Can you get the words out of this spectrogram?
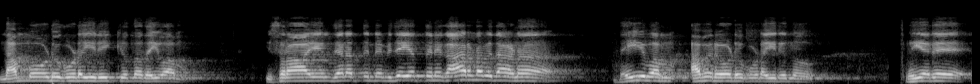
നമ്മോടുകൂടെ ഇരിക്കുന്ന ദൈവം. ഇസ്രായേൽ ജനത്തിന്റെ വിജയത്തിന് കാരണം ഇതാണ്. ദൈവം അവരോടുകൂടെ ഇരുന്നു. പ്രിയരെ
